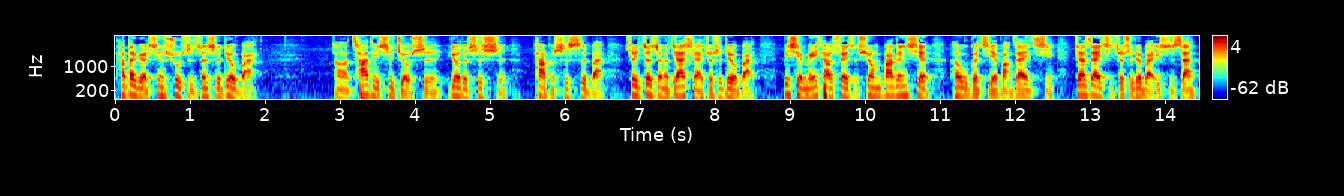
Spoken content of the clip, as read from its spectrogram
它代表性数值正是六百，啊，Tzadi 是九十，Yod 是十，Top 是四百，所以这整个加起来就是六百，并且每一条穗子是用八根线和五个结绑在一起，加在一起就是六百一十三。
